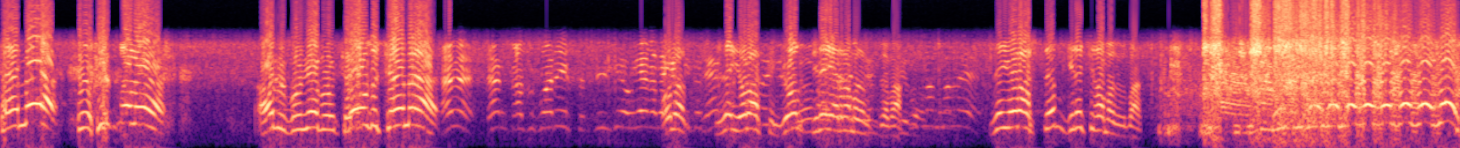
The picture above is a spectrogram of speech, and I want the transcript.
Teme! Çıkmalı! Abi bu ne bu? Ne oldu Teme? Evet sen kazıkları yıktın. Biz de oraya kadar Oğlum gittik. size yol açtım. Yol yine yaramadım size bak. Size yol açtım yine çıkamadınız bak. ver ver ver ver ver ver.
